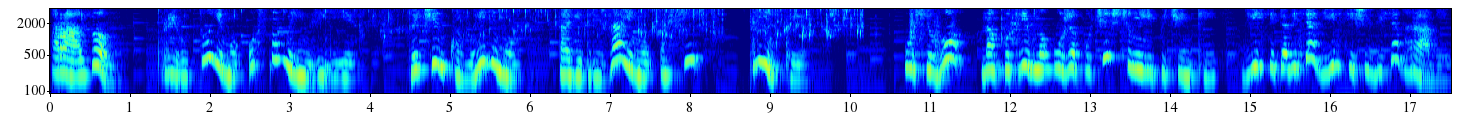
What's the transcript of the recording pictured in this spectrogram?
разом. Приготуємо основний інгредієнт. Печінку миємо та відрізаємо усі плівки. Усього нам потрібно уже почищеної печінки 250-260 грамів.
